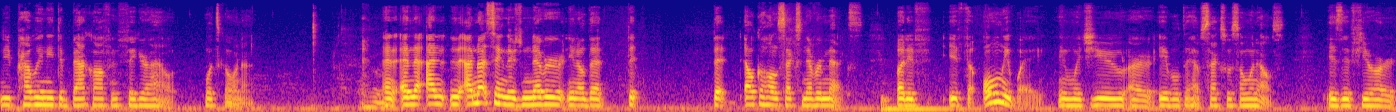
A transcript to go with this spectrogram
you probably need to back off and figure out what's going on. Mm-hmm. And and and I'm not saying there's never you know that that that alcohol and sex never mix, but if if the only way in which you are able to have sex with someone else is if you're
